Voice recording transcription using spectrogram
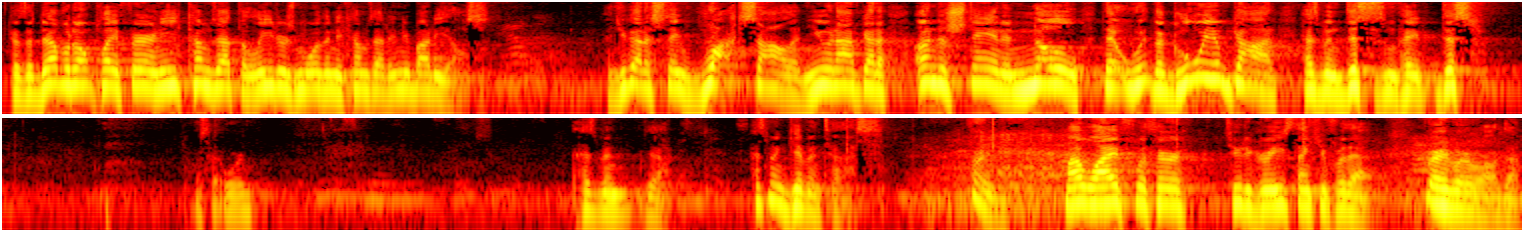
Because the devil don't play fair and he comes at the leaders more than he comes at anybody else. And you got to stay rock solid. You and I have got to understand and know that the glory of God has been dissipated. Dis, what's that word? Has been, yeah, has been given to us. Very, my wife with her two degrees, thank you for that. Very, very well done.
